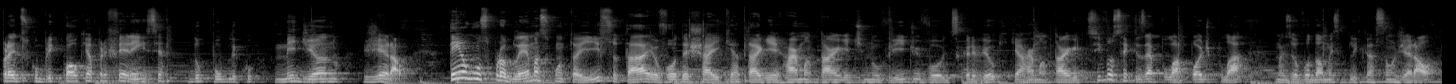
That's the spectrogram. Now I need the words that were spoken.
para descobrir qual que é a preferência do público mediano geral. Tem alguns problemas quanto a isso, tá? Eu vou deixar aí que a tag Harman Target no vídeo e vou descrever o que é Harman Target. Se você quiser pular, pode pular, mas eu vou dar uma explicação geral.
